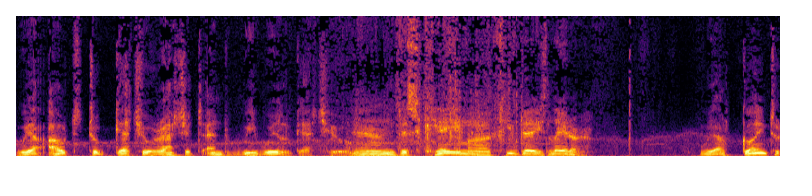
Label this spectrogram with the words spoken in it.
We are out to get you, Ratchett, and we will get you. And this came a few days later. We are going to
